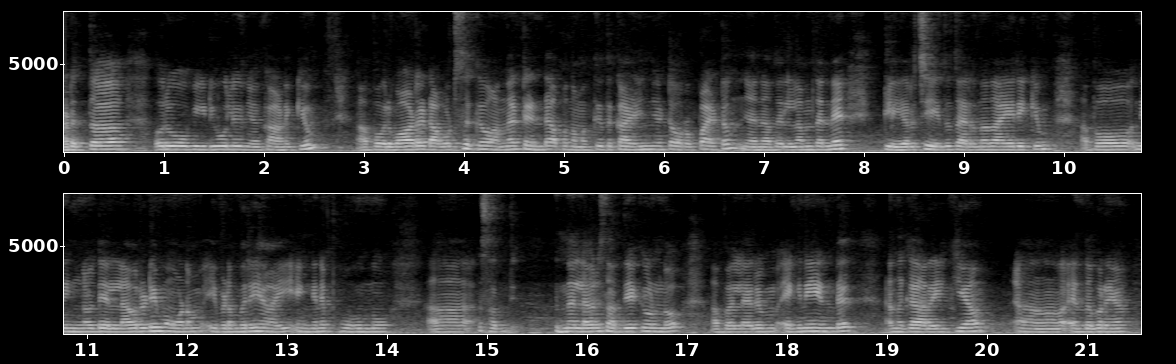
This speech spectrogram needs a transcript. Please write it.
അടുത്ത ഒരു വീഡിയോയിൽ ഞാൻ കാണിക്കും. അപ്പോൾ ഒരുപാട് ഡൗട്ട്സ് ഒക്കെ വന്നിട്ടുണ്ട്. അപ്പോൾ നമുക്കിത് കഴിഞ്ഞിട്ട് ഉറപ്പായിട്ടും ഞാൻ അതെല്ലാം തന്നെ ക്ലിയർ ചെയ്ത് തരുന്നതായിരിക്കും. അപ്പോൾ നിങ്ങളുടെ എല്ലാവരുടെയും ഓണം ഇവിടം ആയി. എങ്ങനെ പോകുന്നു? സദ്യ ഇന്ന് എല്ലാവരും സദ്യയൊക്കെ ഉണ്ടോ? അപ്പോൾ എല്ലാവരും എങ്ങനെയുണ്ട് എന്നൊക്കെ അറിയിക്കുക എന്താ പറയുക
